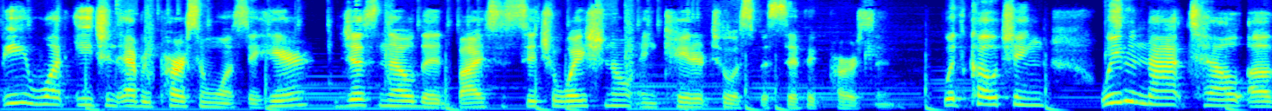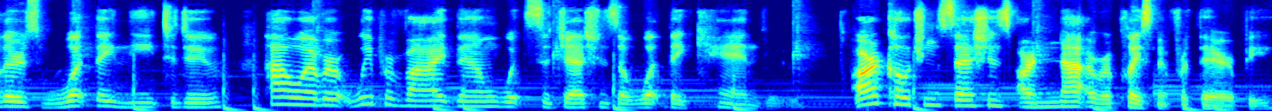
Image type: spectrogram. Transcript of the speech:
be what each and every person wants to hear, just know the advice is situational and catered to a specific person. With coaching, we do not tell others what they need to do. However, we provide them with suggestions of what they can do. Our coaching sessions are not a replacement for therapy.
